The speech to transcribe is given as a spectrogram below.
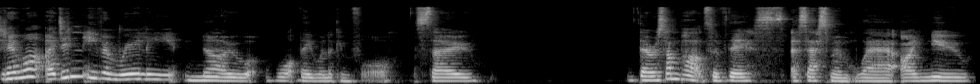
do you know what? I didn't even really know what they were looking for. So there are some parts of this assessment where I knew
